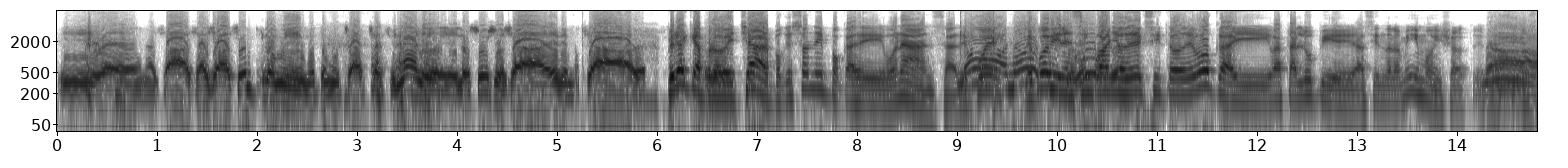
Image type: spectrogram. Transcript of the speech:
Y bueno, ya, ya, ya, siempre lo mismo este muchacho. Al final eh, lo suyo ya es demasiado. Pero hay que aprovechar, porque son épocas de bonanza. Después, después vienen cinco años de éxito de Boca y va a estar Lupi haciendo lo mismo y yo no,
